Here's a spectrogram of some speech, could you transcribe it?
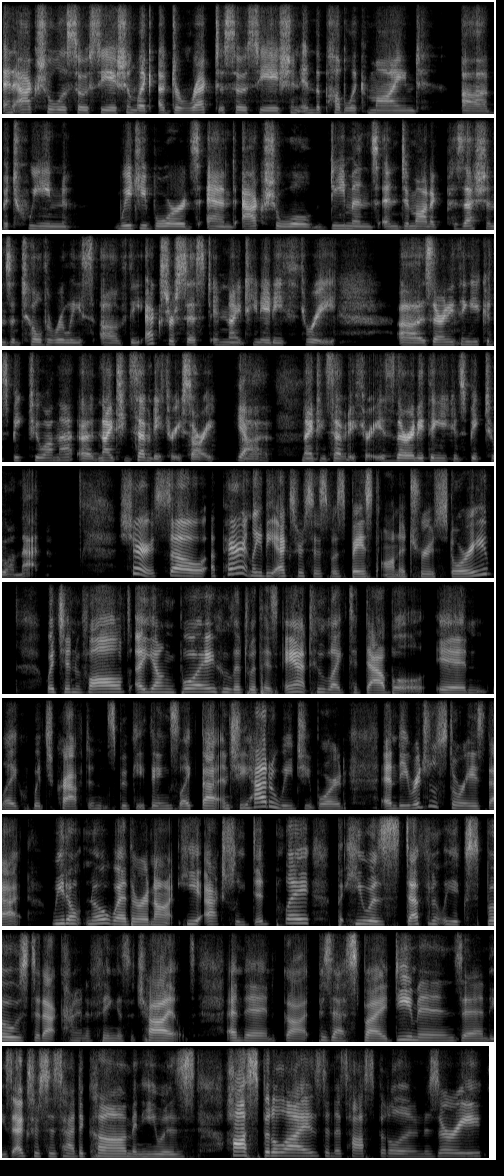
an actual association, like a direct association in the public mind uh, between Ouija boards and actual demons and demonic possessions until the release of The Exorcist in 1983. Uh, is there anything you could speak to on that? Uh, 1973, sorry. Yeah. Uh, 1973. Is there anything you can speak to on that? Sure. So apparently, The Exorcist was based on a true story, which involved a young boy who lived with his aunt who liked to dabble in like witchcraft and spooky things like that. And she had a Ouija board. And the original story is that we don't know whether or not he actually did play, but he was definitely exposed to that kind of thing as a child and then got possessed by demons. And these exorcists had to come, and he was hospitalized in this hospital in Missouri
